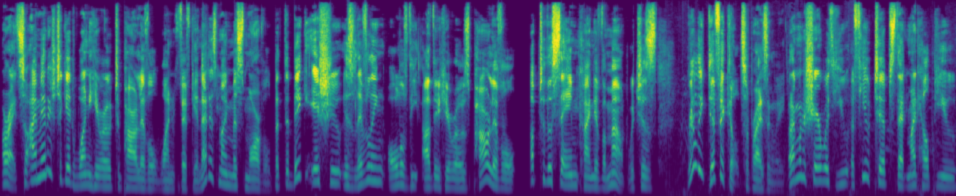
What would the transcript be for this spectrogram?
Alright, so I managed to get one hero to power level 150, and that is my Miss Marvel. But the big issue is leveling all of the other heroes power level up to the same kind of amount, which is really difficult, surprisingly. But I'm going to share with you a few tips that might help you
